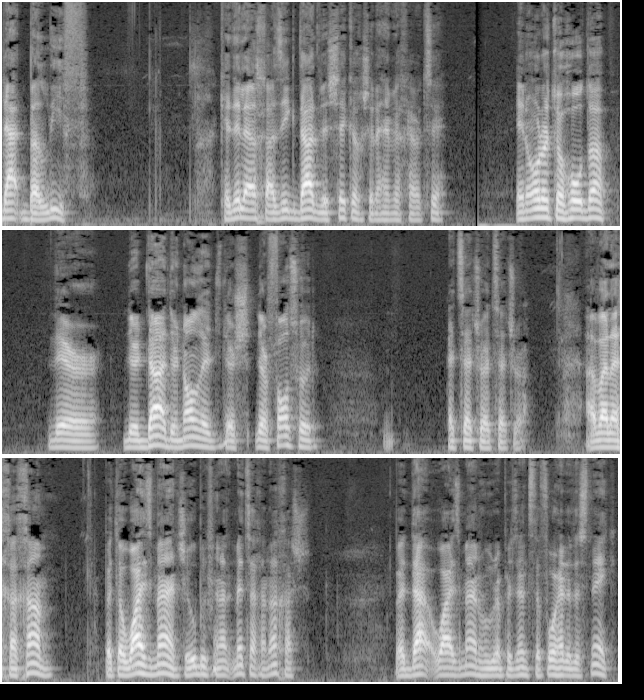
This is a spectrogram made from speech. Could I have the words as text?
that belief. In order to hold up their their dad, their knowledge, their their falsehood, etc., etc. But the wise man, but that wise man who represents the forehead of the snake,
